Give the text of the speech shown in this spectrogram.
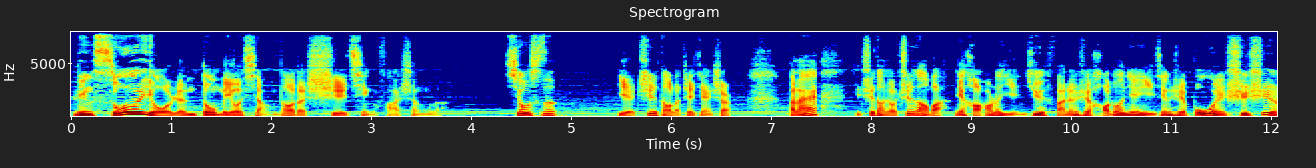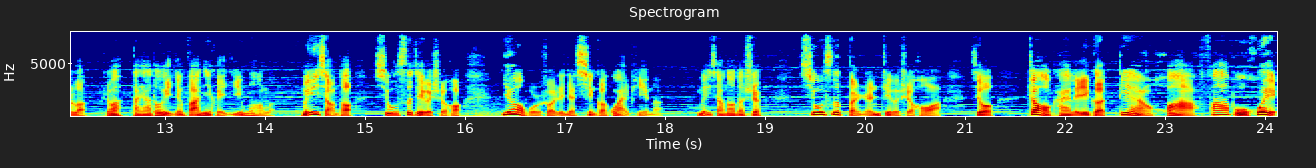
令所有人都没有想到的事情发生了。休斯也知道了这件事儿。本来你知道就知道吧，你好好的隐居，反正是好多年已经是不问世事了，是吧？大家都已经把你给遗忘了。没想到休斯这个时候，要不是说人家性格怪癖呢，没想到的是，休斯本人这个时候啊，就召开了一个电话发布会，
